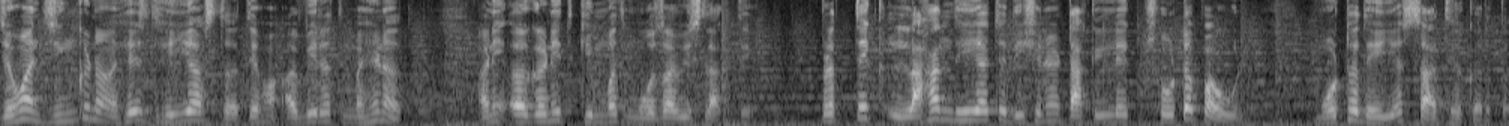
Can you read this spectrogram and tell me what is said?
जेव्हा जिंकणं हेच ध्येय असतं तेव्हा अविरत मेहनत आणि अगणित किंमत मोजावीच लागते. प्रत्येक लहान ध्येयाच्या दिशेने टाकलेलं एक छोटं पाऊल मोठं ध्येय साध्य करतं.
